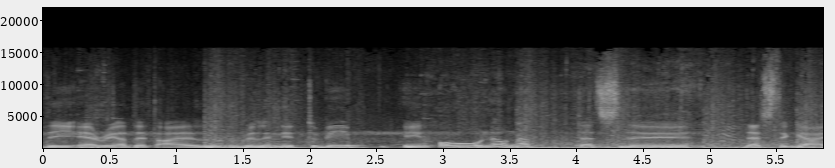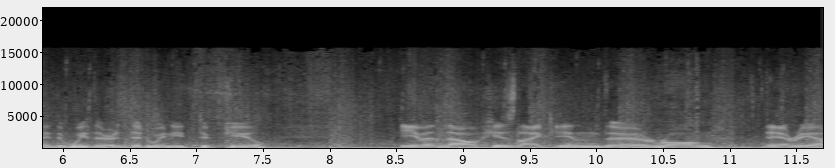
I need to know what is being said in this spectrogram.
the area that I really need to be in. Oh, no, not... That's the... That's the guy, the Withered, that we need to kill. Even though he's like in the wrong area.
